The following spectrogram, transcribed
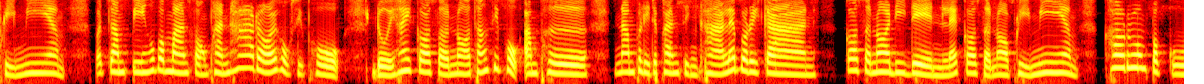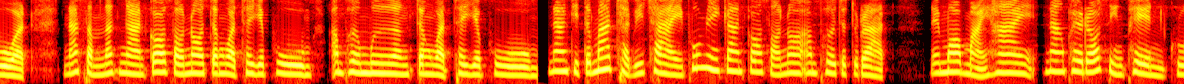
พรีเมียม ประจำปีงบประมาณ 2566 โดยให้กศนทั้ง 16 อำเภอนำผลิตภัณฑ์สินค้าและบริการ กศนดีเด่น และกศนพรีเมียม เข้าร่วมประกวด ณสำนักงานกศนจังหวัดชัยภูมิอำเภอเมือง จังหวัดชัยภูมิ นางจิตมาศฉัดวิชัย ผู้อำนวยการกศนอำเภอจตุรัสได้มอบหมายให้นางไพเราะสิงห์เพนครู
